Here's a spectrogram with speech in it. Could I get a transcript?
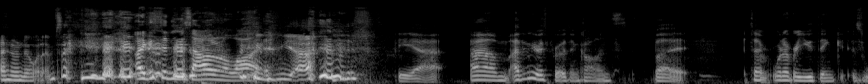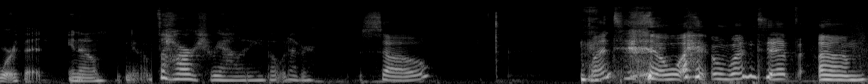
I don't know what I'm saying. I guess didn't miss out on a lot. yeah. yeah. Um, I think there's pros and cons, but it's whatever you think is worth it. You know, yeah. it's a harsh reality, but whatever. So, one t- one tip um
